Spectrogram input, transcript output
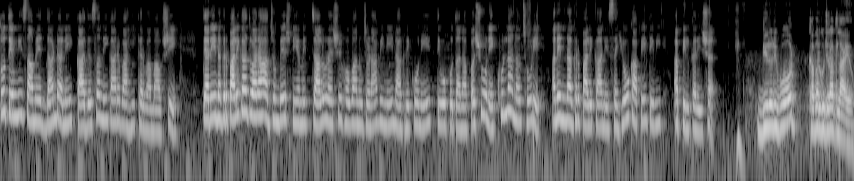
તો તેમની સામે દંડ અને કાયદેસરની કાર્યવાહી કરવામાં આવશે. ત્યારે નગરપાલિકા દ્વારા આ ઝુંબેશ નિયમિત ચાલુ રહેશે હોવાનું જણાવીને નાગરિકોને તેઓ પોતાના પશુઓને ખુલ્લા ન છોડે અને નગરપાલિકાને સહયોગ આપે તેવી અપીલ કરી છે. બ્યુરો રિપોર્ટ, ખબર ગુજરાત લાયો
